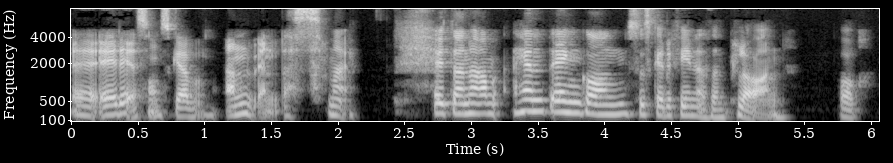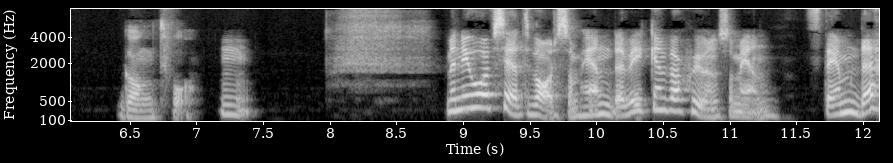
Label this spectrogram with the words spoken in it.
eh, är det som ska användas. Nej. Utan har hänt en gång så ska det finnas en plan för gång två. Mm. Men oavsett vad som hände, vilken version som än stämde,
